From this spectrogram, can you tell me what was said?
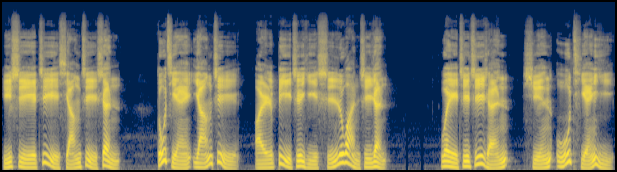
于是志降至甚，独减杨志而避之以十万之任。未知之人，寻无田矣。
